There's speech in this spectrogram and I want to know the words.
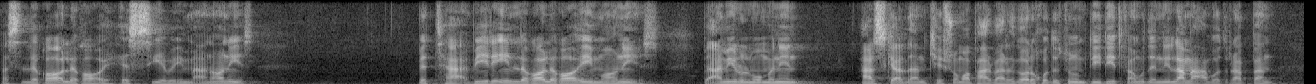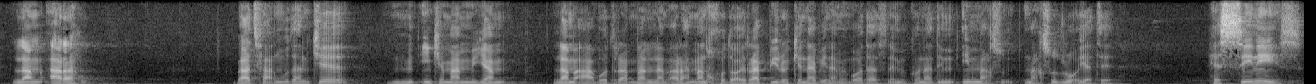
پس لقا لقاء حسیه به این معنا نیست. به تعبیر این لقا لقا ایمانی است. به امیر المؤمنین عرض کردن که شما پروردگار خودتون دیدید. فرمود انی لم اعبد ربا لم اره بعد فرمودن که این که من میگم لم اعبد ربا لم اره من خدای ربی رو که نبینم عبادت نمی کند این مقصود, مقصود رؤیت حسی نیست.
